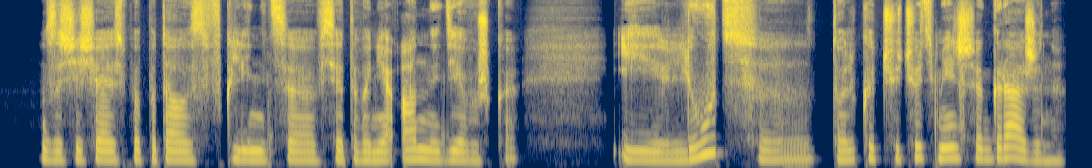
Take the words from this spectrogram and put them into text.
— защищаясь, попыталась вклиниться в сетование Анны девушка. «И Люц э, только чуть-чуть меньше гражина».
